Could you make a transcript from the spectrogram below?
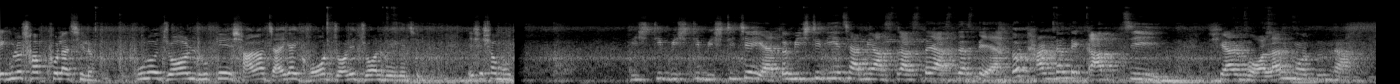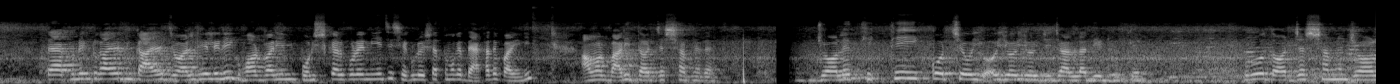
এগুলো সব খোলা ছিল। পুরো জল ঢুকে সারা জায়গায় ঘর জলে জল হয়ে গেছে। এসে সব বৃষ্টি বৃষ্টি বৃষ্টি চেয়ে এত বৃষ্টি দিয়েছে আমি আস্তে আস্তে আস্তে আস্তে, এত ঠান্ডাতে কাঁপছি। সে আর বলার মতো না। তা এখন একটু গায়ে গায়ে জল ঢেলে নিই ঘর বাড়ি আমি পরিষ্কার করে নিয়েছি, সেগুলো এসে তোমাকে দেখাতে পারিনি। আমার বাড়ির দরজার সামনে দেখ। জলে ঠিক ঠিক করছে ওই ওই ওই ওই যে জানলা দিয়ে ঢুকে। পুরো দরজার সামনে জল,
